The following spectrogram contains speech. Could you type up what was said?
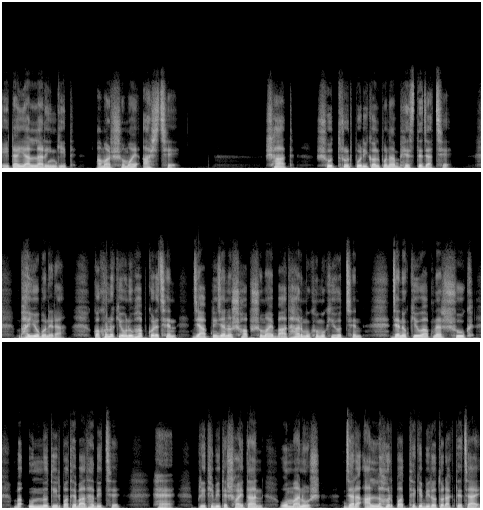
এটাই আল্লাহর ইঙ্গিত, আমার সময় আসছে। সাত, শত্রুর পরিকল্পনা ভেস্তে যাচ্ছে। ভাই বোনেরা, কখনো কি অনুভব করেছেন যে আপনি যেন সব সময় বাধার মুখোমুখি হচ্ছেন? যেন কেউ আপনার সুখ বা উন্নতির পথে বাধা দিচ্ছে? হ্যাঁ পৃথিবীতে শয়তান ও মানুষ যারা আল্লাহর পথ থেকে বিরত রাখতে চায়,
